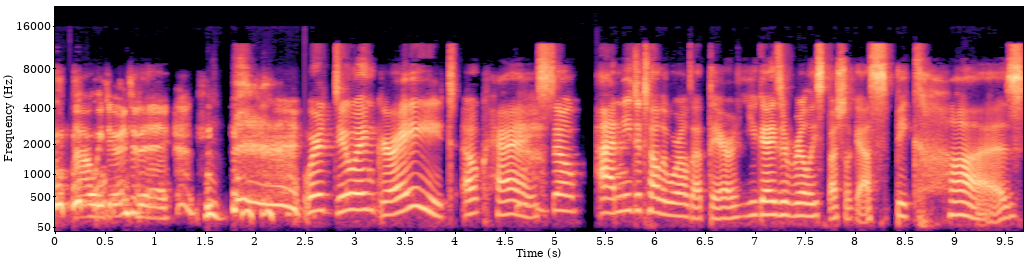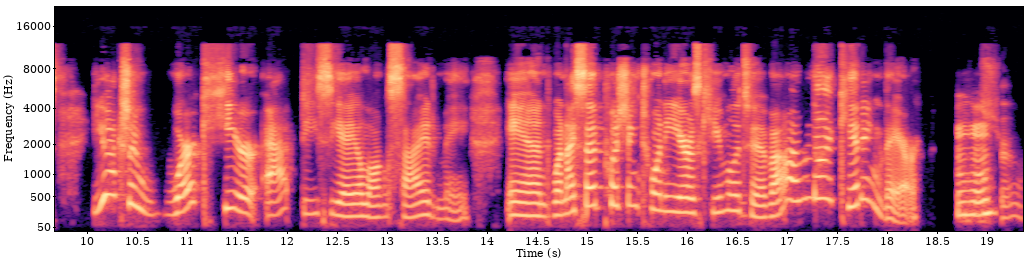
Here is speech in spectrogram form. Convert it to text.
How are we doing today? We're doing great. Okay. So I need to tell the world out there, you guys are really special guests because you actually work here at DCA alongside me. And when I said pushing 20 years cumulative, I'm not kidding there. Mm-hmm. true.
